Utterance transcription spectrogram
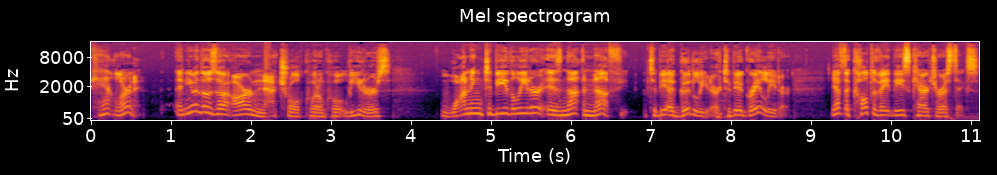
can't learn it. And even those that are natural, quote unquote, leaders, wanting to be the leader is not enough to be a good leader, to be a great leader. You have to cultivate these characteristics.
